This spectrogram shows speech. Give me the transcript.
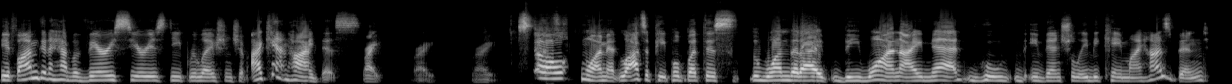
if I'm going to have a very serious, deep relationship, I can't hide this. Right. Right. Right. So, well, I met lots of people, but this, the one that I, the one I met who eventually became my husband,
